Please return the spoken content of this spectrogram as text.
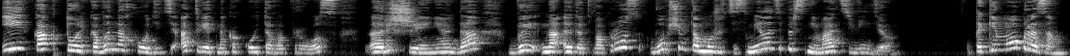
И как только вы находите ответ на какой-то вопрос, э, решение, да, вы на этот вопрос, в общем-то, можете смело теперь снимать видео. Таким образом,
